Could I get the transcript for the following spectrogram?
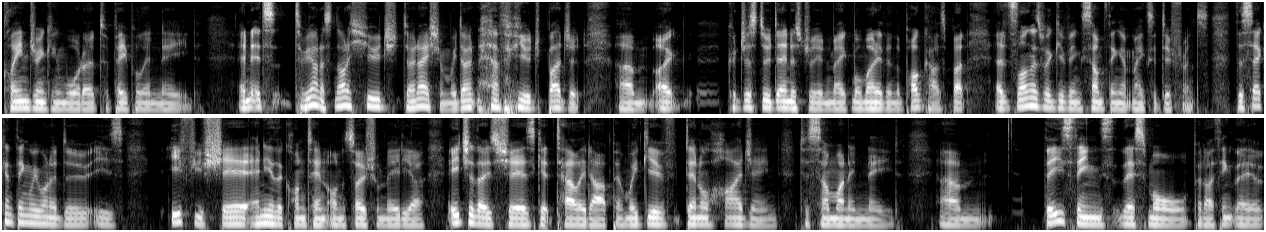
clean drinking water to people in need. And it's, to be honest, not a huge donation. We don't have a huge budget. Um, like could just do dentistry and make more money than the podcast. But as long as we're giving something that makes a difference. The second thing we want to do is if you share any of the content on social media, each of those shares get tallied up and we give dental hygiene to someone in need. Um, these things, they're small, but I think they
